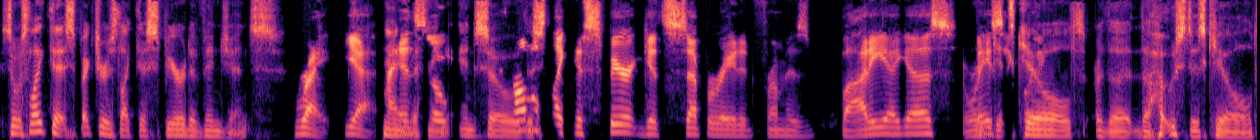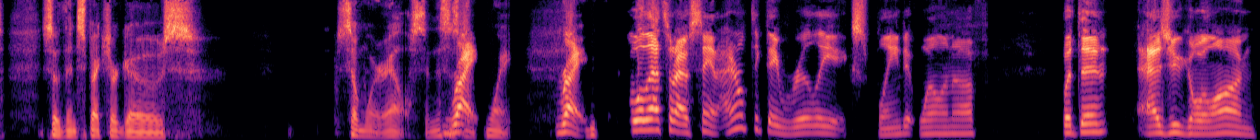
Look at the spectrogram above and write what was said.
so it's like the Spectre is like the spirit of vengeance, right. Yeah, kind and of so thing. And so, almost like his spirit gets separated from his body. I guess, or he gets killed, or the the host is killed. So then Spectre goes somewhere else, and this is Right. point. Right. Well, that's what I was saying. I don't think they really explained it well enough. But then as you go along,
